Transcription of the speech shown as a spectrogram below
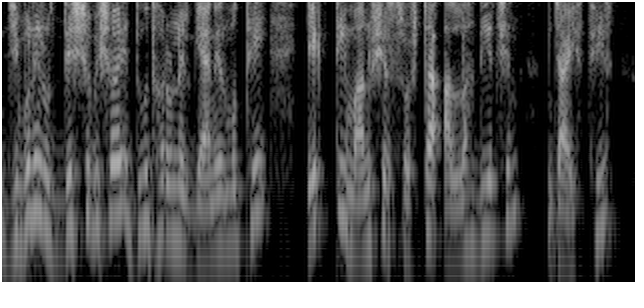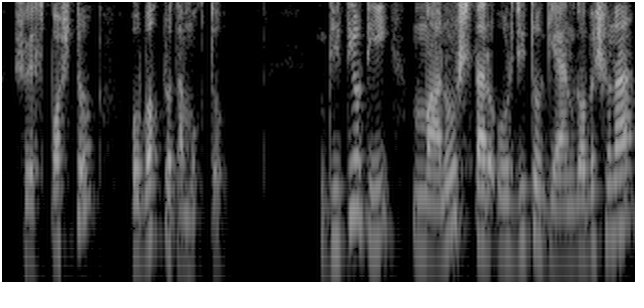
জীবনের উদ্দেশ্য বিষয়ে দু ধরনের জ্ঞানের মধ্যে একটি মানুষের স্রষ্টা আল্লাহ দিয়েছেন, যা স্থির, সুস্পষ্ট ও বক্রতামুক্ত। দ্বিতীয়টি, মানুষ তার অর্জিত জ্ঞান গবেষণা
